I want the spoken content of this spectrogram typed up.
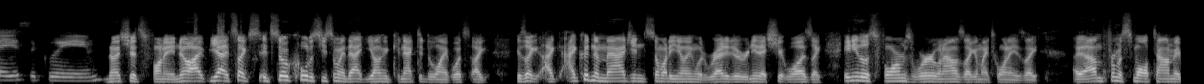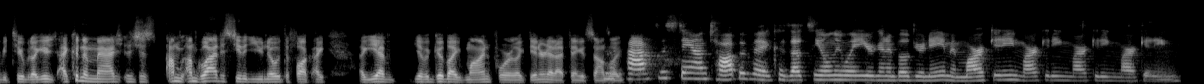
Basically. That shit's funny. No, I yeah, it's like it's so cool to see somebody that young and connected to like what's like because like I, I couldn't imagine somebody knowing what Reddit or any of that shit was like any of those forums were when I was like in my twenties. Like I, I'm from a small town maybe too, but like I couldn't imagine. It's just I'm I'm glad to see that you know what the fuck like like you have you have a good like mind for like the internet. I think it sounds You like you have to stay on top of it because that's the only way you're gonna build your name in marketing, marketing, marketing, marketing.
